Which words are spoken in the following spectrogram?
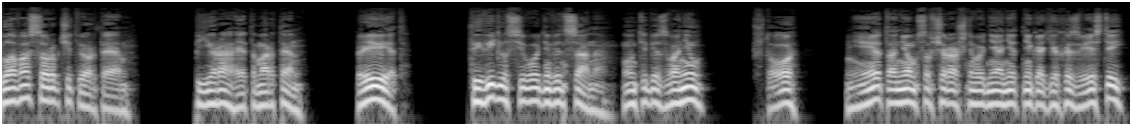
Глава 44. Пьера, это Мартен. Привет. Ты видел сегодня Винсана? Он тебе звонил? Что? Нет, о нем со вчерашнего дня нет никаких известий.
